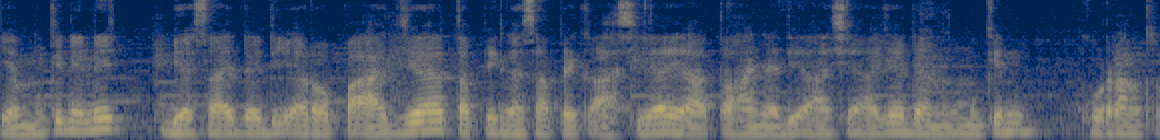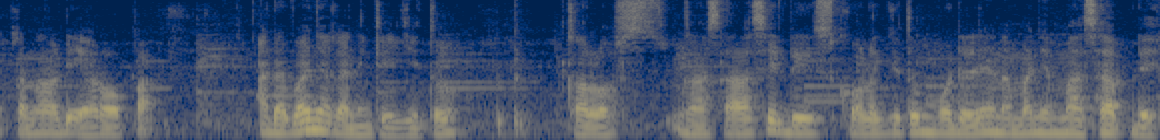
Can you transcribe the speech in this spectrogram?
ya mungkin ini biasa ada di Eropa aja tapi nggak sampai ke Asia ya atau hanya di Asia aja dan mungkin kurang terkenal di Eropa. Ada banyak kan yang kayak gitu. Kalau nggak salah sih di sekolah gitu modelnya namanya masab deh.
